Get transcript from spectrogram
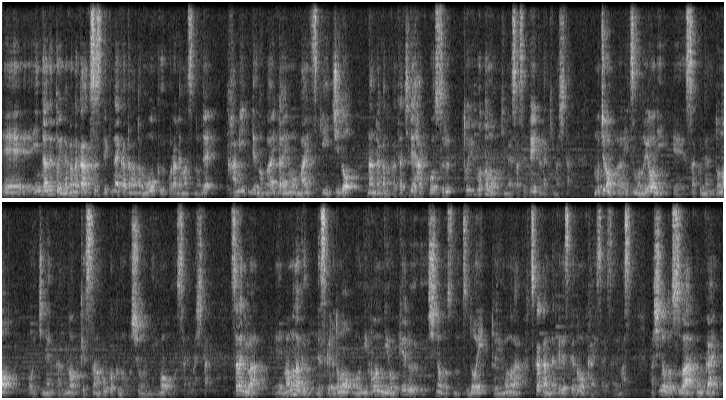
インターネットになかなかアクセスできない方々も多くおられますので、紙での媒体も毎月一度何らかの形で発行するということも決めさせていただきました。もちろんいつものように昨年度の1年間の決算報告も承認をされました。さらには、まもなくですけれども、日本におけるシノドスの集いというものが2日間だけですけれども開催されます。シノドスは今回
